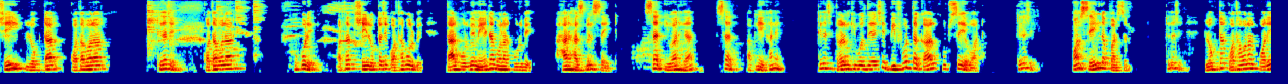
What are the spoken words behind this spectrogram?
সেই লোকটার কথা বলার, ঠিক আছে? কথা বলার উপরে অর্থাৎ সেই লোকটা যে কথা বলবে, তার পূর্বে মেয়েটা বলার পূর্বে her husband said sir you are here sir আপনি এখানে? ঠিক আছে? তারপর আমি কি বলতে চাইছে? Before the girl could say what ঠিক আছে? অন সেইং দ্য পার্সন ঠিক আছে? লোকটার কথা বলার পরে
